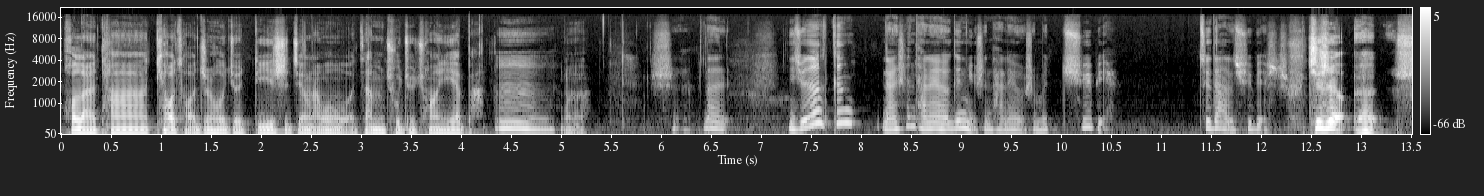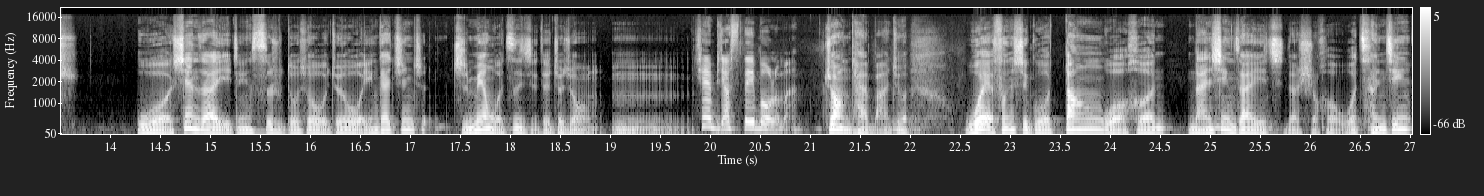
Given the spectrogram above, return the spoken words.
后来他跳槽之后，就第一时间来问我，咱们出去创业吧。嗯嗯，是。那你觉得跟男生谈恋爱和跟女生谈恋爱有什么区别？最大的区别是什么？其实，呃，是我现在已经四十多岁，我觉得我应该真正直面我自己的这种嗯现在比较 stable 了嘛？状态吧。嗯就我也分析过，当我和男性在一起的时候，我曾经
